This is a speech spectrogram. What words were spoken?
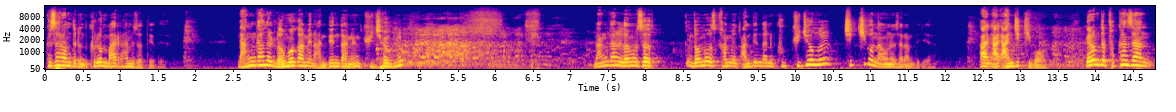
그 사람들은 그런 말을 하면서 돼요? 난간을 넘어가면 안 된다는 규정을 난간을 넘어서 넘어서 가면 안 된다는 그 규정을 지키고 나오는 사람들이야. 아니, 안 지키고. 여러분들 북한산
